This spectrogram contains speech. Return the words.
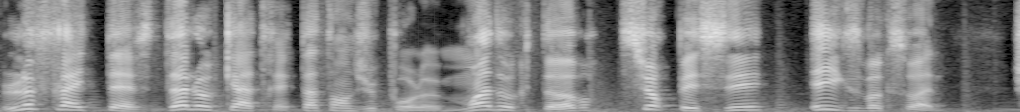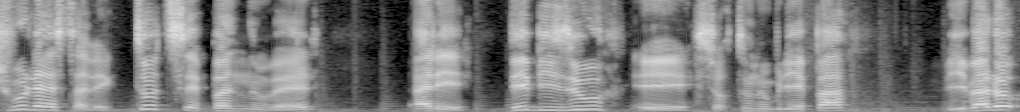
Le flight test d'Halo 4 est attendu pour le mois d'octobre sur PC et Xbox One. Je vous laisse avec toutes ces bonnes nouvelles. Allez, des bisous et surtout n'oubliez pas, vive Halo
